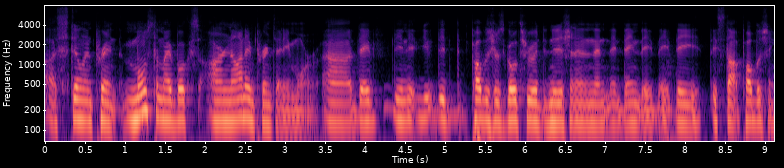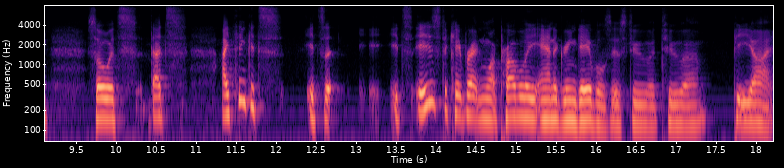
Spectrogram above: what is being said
uh, still in print. Most of my books are not in print anymore. Uh, they've you you, the publishers go through an edition and then they they, they, they, they stop publishing. So it's that's. I think it's it's a it's is to Cape Breton what probably Anne of Green Gables is to to uh, PEI.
